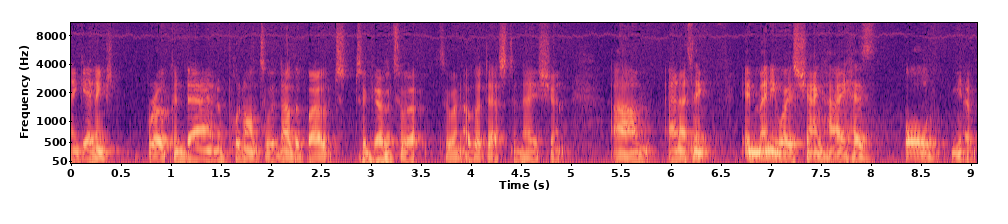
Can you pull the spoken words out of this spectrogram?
and getting broken down and put onto another boat to go to, a, to another destination. Um, and I think in many ways Shanghai has all of, you know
